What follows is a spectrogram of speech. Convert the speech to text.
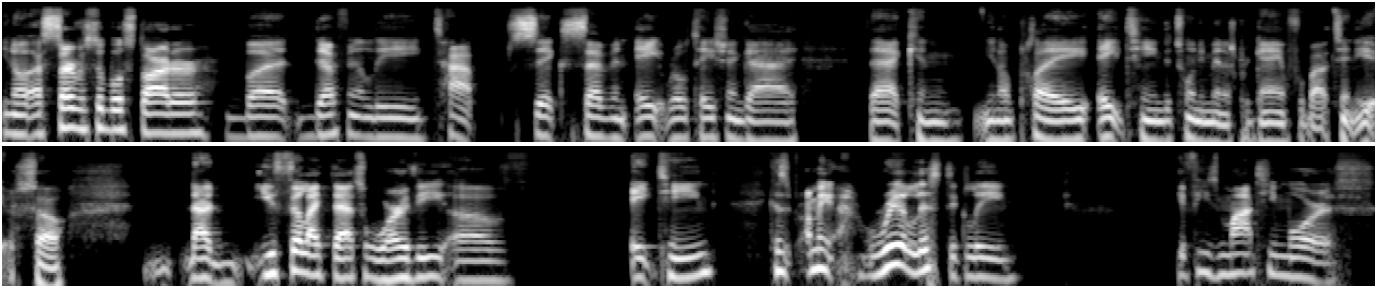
you know, a serviceable starter, but definitely top six, seven, eight rotation guy that can, you know, play 18 to 20 minutes per game for about 10 years. So that you feel like that's worthy of 18? Because I mean, realistically, if he's Monty Morris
